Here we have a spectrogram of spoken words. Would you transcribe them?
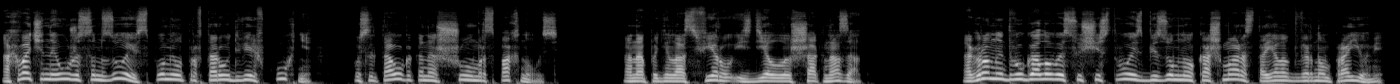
Охваченная ужасом Зои вспомнила про вторую дверь в кухне — после того, как она шумом распахнулась. Она подняла сферу и сделала шаг назад. Огромное двуголовое существо из безумного кошмара стояло в дверном проеме.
